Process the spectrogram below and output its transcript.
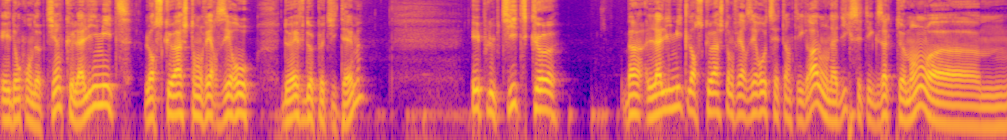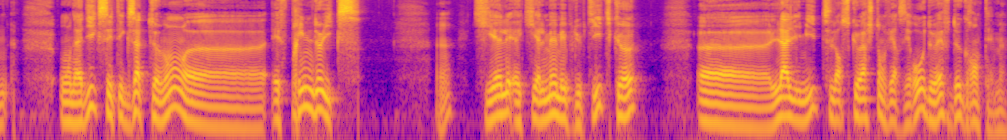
Et donc on obtient que la limite lorsque h tend vers 0 de f de petit m est plus petite que ben, la limite lorsque h tend vers 0 de cette intégrale, on a dit que c'est exactement euh, on a dit que c'est exactement euh, f' de x. Hein qui, elle, qui elle-même est plus petite que euh, la limite lorsque h tend vers 0 de f de grand M.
